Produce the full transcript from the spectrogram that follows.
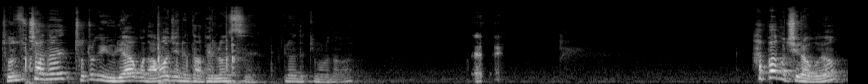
전수찬은 저쪽이 유리하고 나머지는 다 밸런스 이런 느낌으로다가 핫바 붙이라고요?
